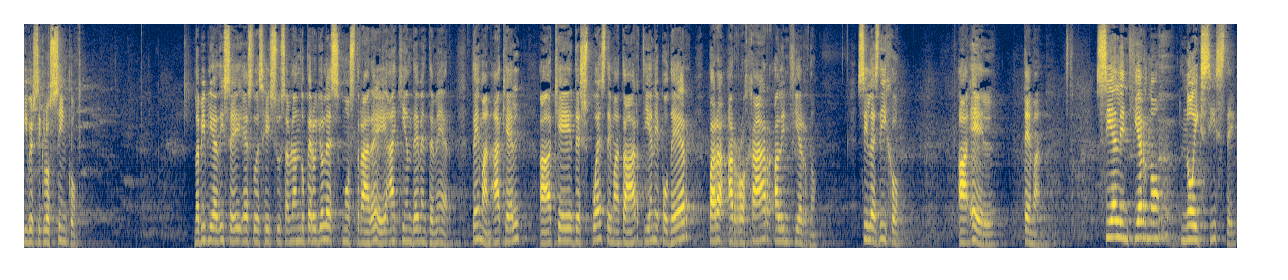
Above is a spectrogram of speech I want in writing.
Y versículo 5. La Biblia dice, esto es Jesús hablando, pero yo les mostraré a quien deben temer. Teman a aquel ah, que después de matar tiene poder para arrojar al infierno. Si les dijo, a él teman. Si el infierno no existe,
